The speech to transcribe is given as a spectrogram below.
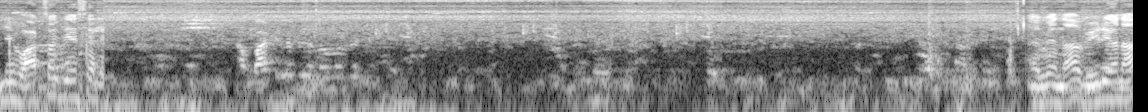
నేను వాట్సాప్ చేసాలి అయిపోయిందా? వీడియోనా?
